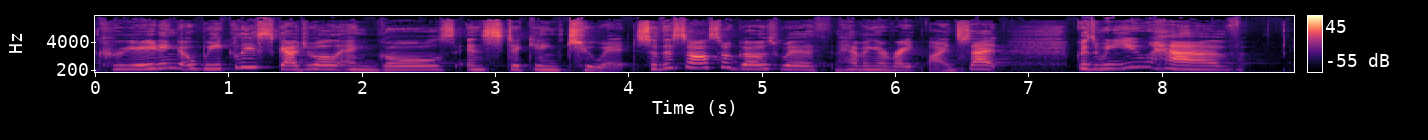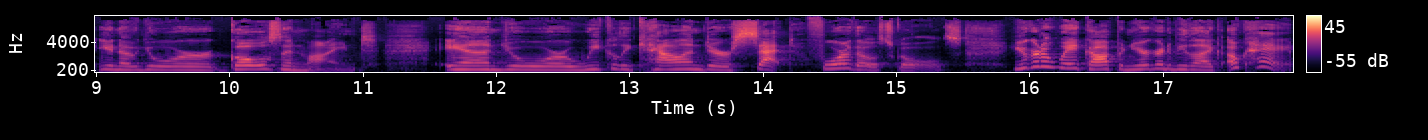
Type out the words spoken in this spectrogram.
creating a weekly schedule and goals and sticking to it. So this also goes with having a right mindset because when you have, you know, your goals in mind and your weekly calendar set for those goals, you're going to wake up and you're going to be like, okay,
